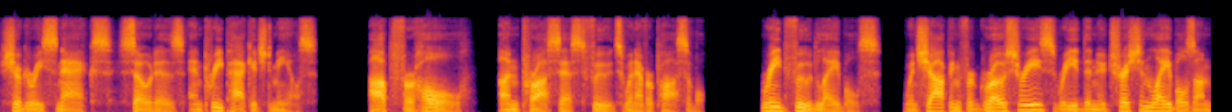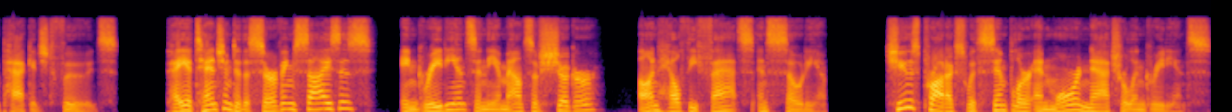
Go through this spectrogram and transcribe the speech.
sugary snacks, sodas, and prepackaged meals. Opt for whole, unprocessed foods whenever possible. Read food labels. When shopping for groceries, read the nutrition labels on packaged foods. Pay attention to the serving sizes, ingredients, and the amounts of sugar, unhealthy fats, and sodium. Choose products with simpler and more natural ingredients.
